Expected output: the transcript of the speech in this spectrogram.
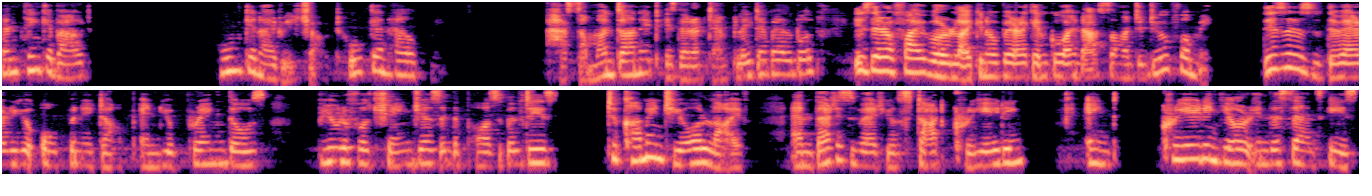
and think about whom can I reach out? Who can help me? Has someone done it? Is there a template available? Is there a Fiverr, like, you know, where I can go and ask someone to do for me? This is where you open it up and you bring those beautiful changes and the possibilities to come into your life. And that is where you'll start creating. And creating here in this sense is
